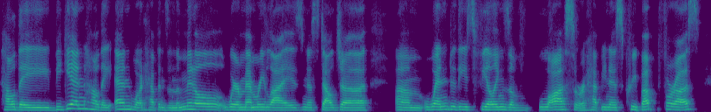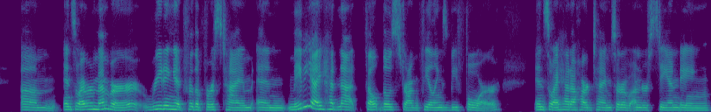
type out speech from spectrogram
how they begin, how they end, what happens in the middle, where memory lies, nostalgia. Um, when do these feelings of loss or happiness creep up for us? Um, and so I remember reading it for the first time, and maybe I had not felt those strong feelings before. And so I had a hard time sort of understanding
